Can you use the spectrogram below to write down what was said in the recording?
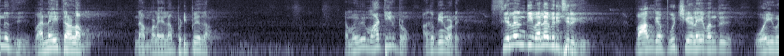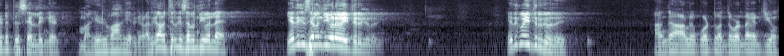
என்னது? வலைதளம் நம்மளையெல்லாம் பிடிப்பே தான். நம்ம போய் மாட்டிக்கிட்டோம் அங்கே மீன் மாடு. சிலந்தி வலை விரிச்சிருக்கு. வாங்க பூச்சிகளே வந்து ஓய்வெடுத்து செல்லுங்கள். மகிழ்வாக இருங்கள். அதுக்காக வச்சிருக்கு சிலந்தி வலை. எதுக்கு சிலந்தி வலை வைத்திருக்கிறது? எதுக்கு வைத்திருக்கிறது? அங்கே ஆளு போட்டு வந்த உடனே நினச்சியும்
